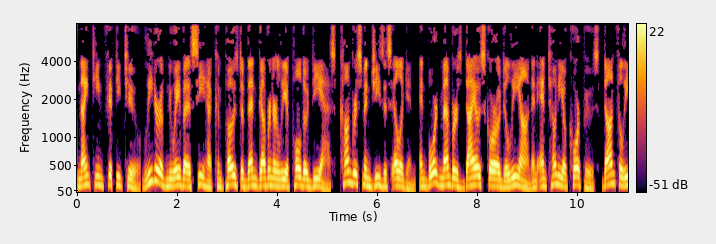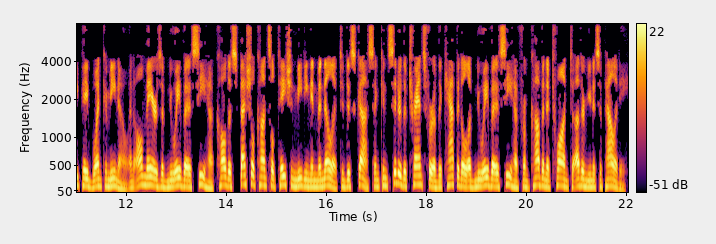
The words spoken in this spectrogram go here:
1952, leader of Nueva Ecija composed of then-Governor Leopoldo Diaz, Congressman Jesus Iligan, and board members Dioscoro de Leon and Antonio Corpus, Don Felipe Buencamino and all mayors of Nueva Ecija called a special consultation meeting in Manila to discuss and consider the transfer of the capital of Nueva Ecija from Cabanatuan to other municipality.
